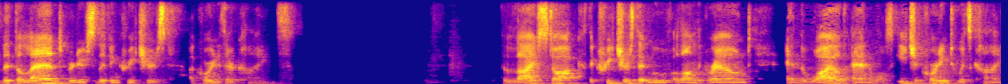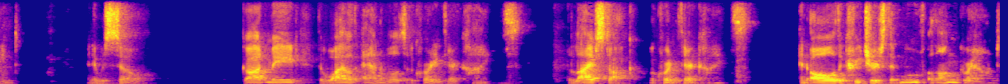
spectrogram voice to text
Let the land produce living creatures according to their kinds. The livestock, the creatures that move along the ground, and the wild animals, each according to its kind. And it was so. God made the wild animals according to their kinds, the livestock according to their kinds, and all the creatures that move along the ground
